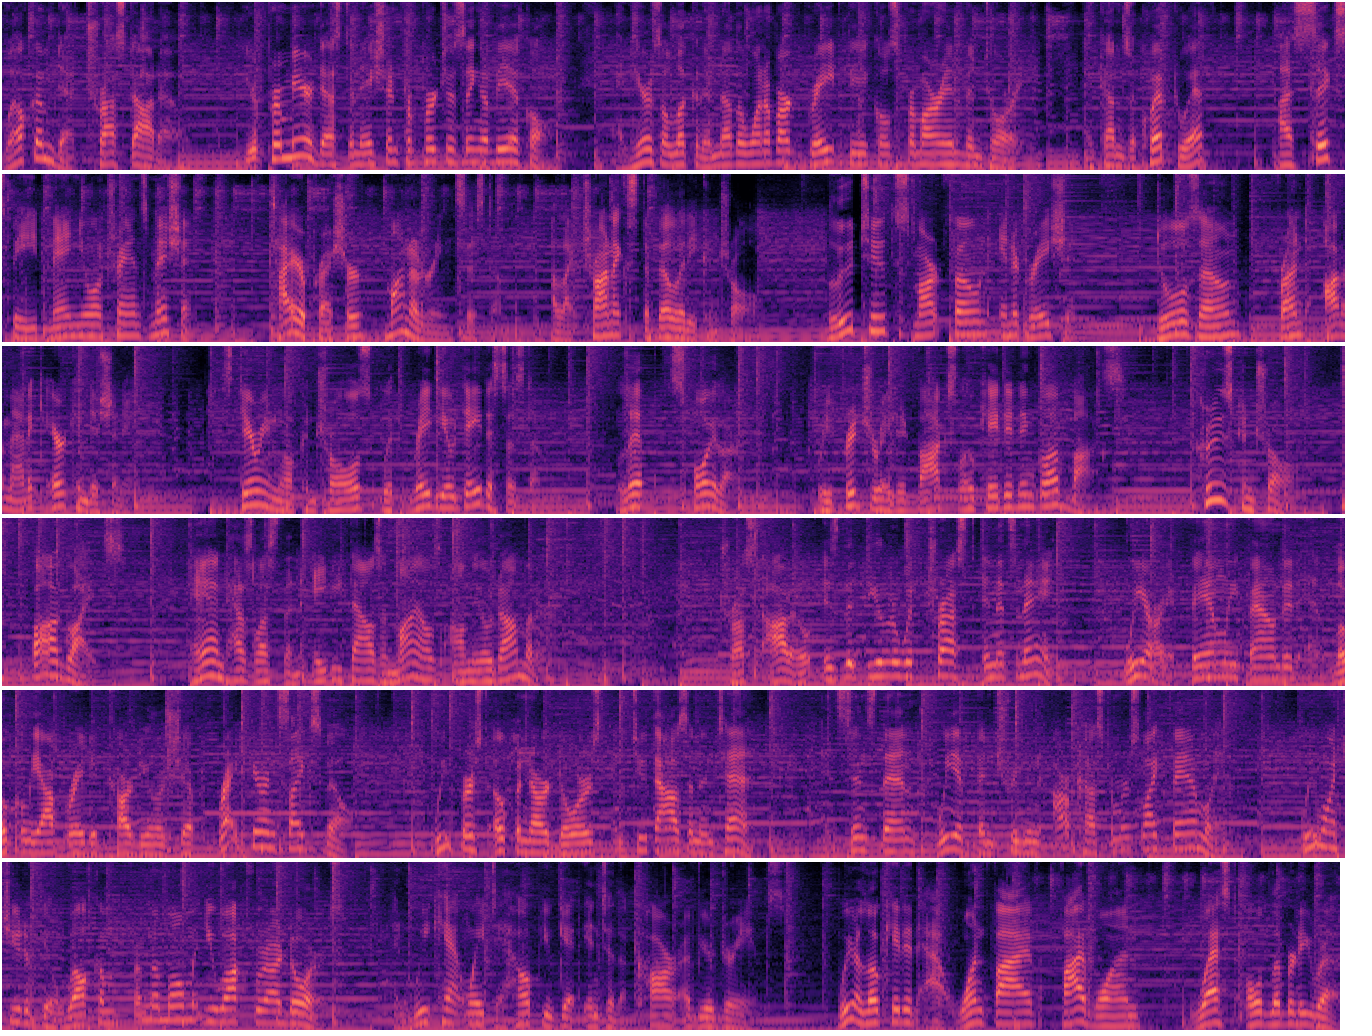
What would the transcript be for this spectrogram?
Welcome to Trust Auto, your premier destination for purchasing a vehicle. And here's a look at another one of our great vehicles from our inventory. It comes equipped with a six speed manual transmission, tire pressure monitoring system, electronic stability control, Bluetooth smartphone integration, dual zone front automatic air conditioning, steering wheel controls with radio data system, lip spoiler, refrigerated box located in glove box, cruise control, fog lights, and has less than 80,000 miles on the odometer. Trust Auto is the dealer with trust in its name. We are a family founded and locally operated car dealership right here in Sykesville. We first opened our doors in 2010, and since then, we have been treating our customers like family. We want you to feel welcome from the moment you walk through our doors, and we can't wait to help you get into the car of your dreams. We are located at 1551 West Old Liberty Road.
